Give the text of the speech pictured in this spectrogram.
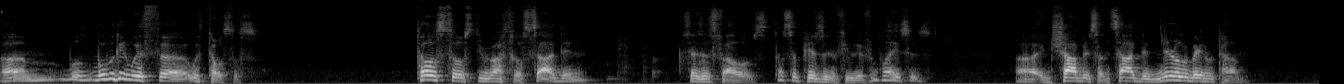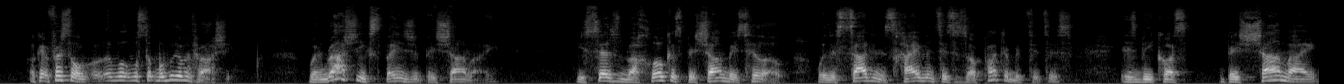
Um, we'll, we'll, begin with uh, with Tosos. Tosos the Rachel Sadin says as follows. This appears in a few different places. Uh, in Shabbos, on Sadim, Nir Rabbeinu Tam. Okay, first of all, we'll, we'll, we'll begin with Rashi. When Rashi explains Beis Shammai, he says Machlokas Beis Shammai Beis Hillel, where the Sadin is Chayv and Tzitzis or Pater is because Beis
